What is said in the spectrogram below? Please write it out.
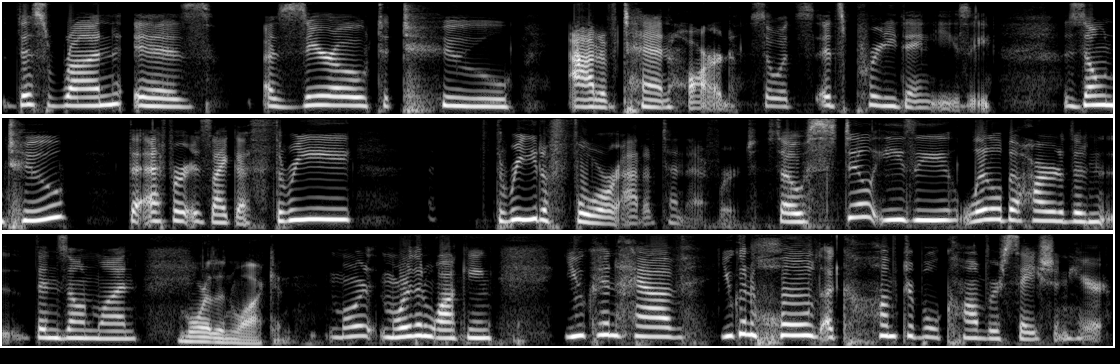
this run is a 0 to 2 out of 10 hard. So it's it's pretty dang easy. Zone 2, the effort is like a 3 3 to 4 out of 10 effort. So still easy, little bit harder than than zone 1. More than walking. More more than walking. You can have you can hold a comfortable conversation here.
